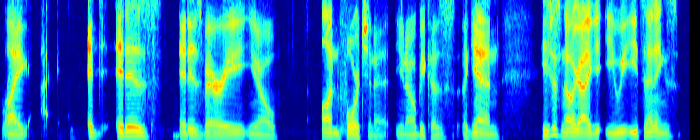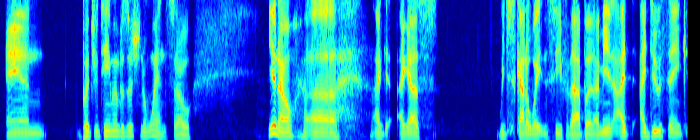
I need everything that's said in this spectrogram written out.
Right. Like it it is it is very, you know, unfortunate, you know, because again, he's just another guy who eats innings and put your team in position to win. So, you know, uh I I guess we just got to wait and see for that, but I mean, I I do think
